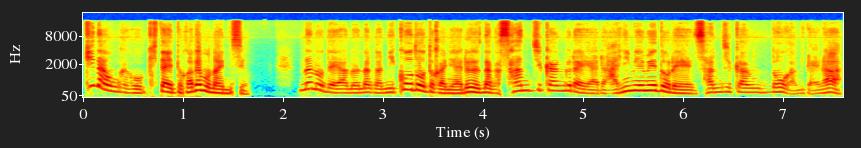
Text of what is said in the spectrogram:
きな音楽を聴きたいとかでもないんですよ。なので、あの、なんかニコ動とかにある、なんか3時間ぐらいあるアニメメドレー3時間動画みたいな、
